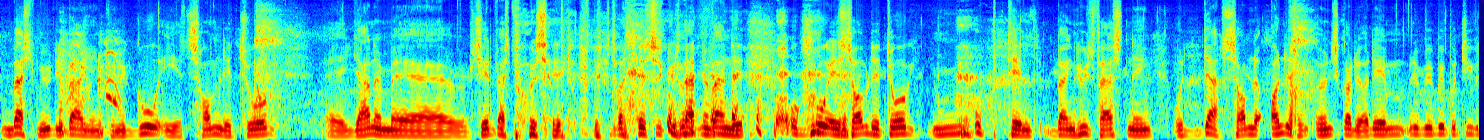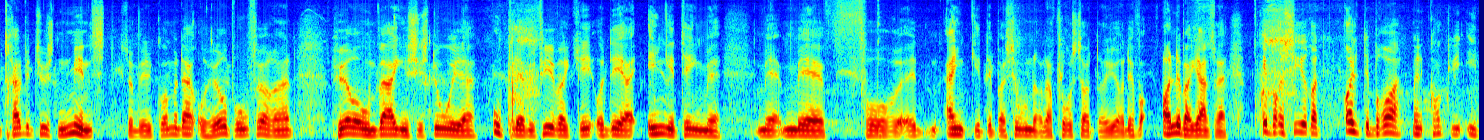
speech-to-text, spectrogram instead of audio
mest mulig Bergen kunne gå i et samlet tog gjerne med skiltvest på seg, hvis det var det som skulle vært nødvendig. Å gå i samlet tog opp til Bergenhus festning, og der samle alle som ønsker det. og Det blir på 20 30 000 minst som vil komme der og høre på ordføreren, høre om Bergens historie, oppleve fyrverkeri. Og det har ingenting med, med, med for enkelte personer eller flåstater å gjøre. Det er for alle bergensere. Jeg bare sier at alt er bra, men kan ikke vi i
